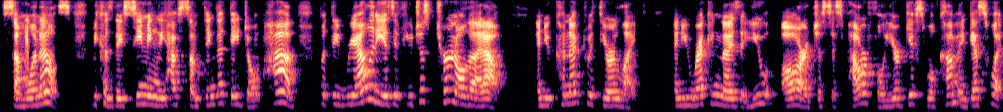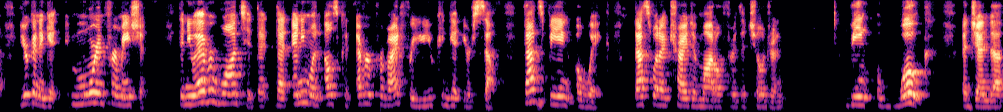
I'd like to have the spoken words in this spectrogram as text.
someone else because they seemingly have something that they don't have. But the reality is if you just turn all that out and you connect with your light and you recognize that you are just as powerful your gifts will come. And guess what? You're going to get more information than you ever wanted that that anyone else could ever provide for you. You can get yourself that's mm-hmm. being awake. That's what i tried to model for the children. Being woke agenda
